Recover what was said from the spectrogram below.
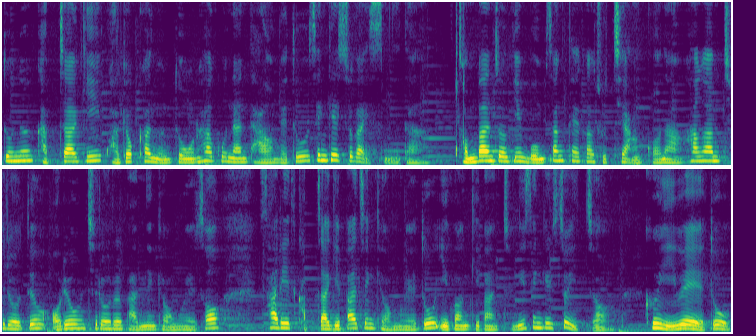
또는 갑자기 과격한 운동을 하고 난 다음에도 생길 수가 있습니다. 전반적인 몸 상태가 좋지 않거나 항암 치료 등 어려운 치료를 받는 경우에서 살이 갑자기 빠진 경우에도 이관기반증이 생길 수 있죠. 그 이외에도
